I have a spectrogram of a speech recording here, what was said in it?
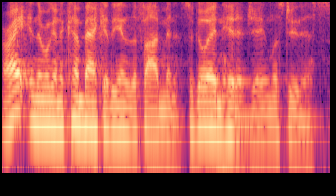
all right? And then we're going to come back at the end of the five minutes. So go ahead and hit it, Jane. Let's do this.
